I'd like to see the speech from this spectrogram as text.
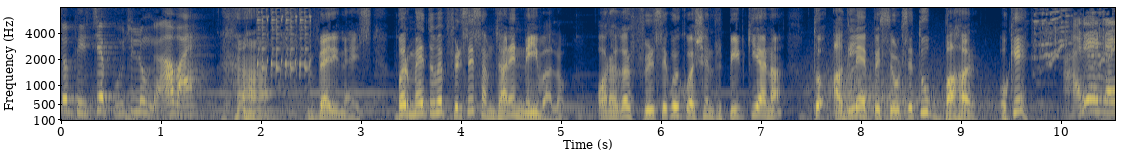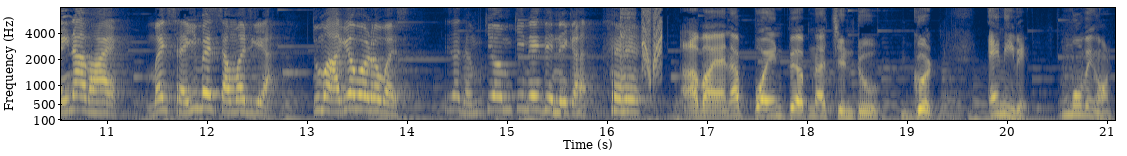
तो फिर से पूछ लूँगा हाँ भाई। Very nice nice. पर मैं तुम्हें फिर से समझाने नहीं वाला हूँ। और अगर फिर से कोई क्वेश्चन रिपीट किया ना तो अगले एपिसोड से तू बाहर ओके अरे नहीं ना भाई। मैं सही में समझ गया। तुम आगे बढ़ो बस। ऐसा धमकी वमकी नहीं देने का। अब आया ना पॉइंट पे अपना Chintu. Good anyway moving on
